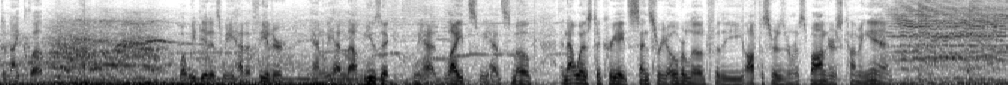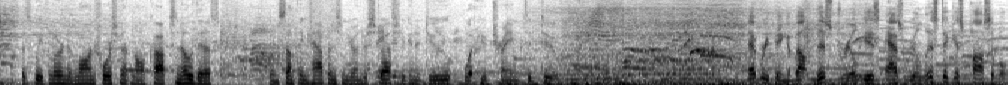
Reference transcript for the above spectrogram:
the nightclub. We did is we had a theater and we had loud music, we had lights, we had smoke, and that was to create sensory overload for the officers and responders coming in. As we've learned in law enforcement, and all cops know this, when something happens and you're under stress, you're going to do what you're trained to do. Everything about this drill is as realistic as possible.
